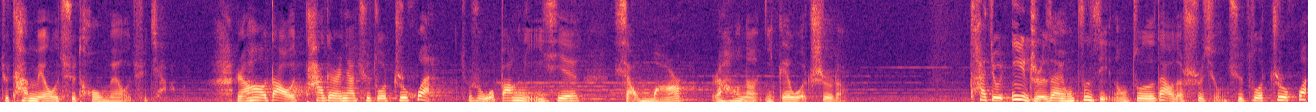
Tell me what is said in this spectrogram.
就他没有去偷，没有去抢，然后到他跟人家去做置换，就是我帮你一些小忙，然后呢，你给我吃的，他就一直在用自己能做得到的事情去做置换，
